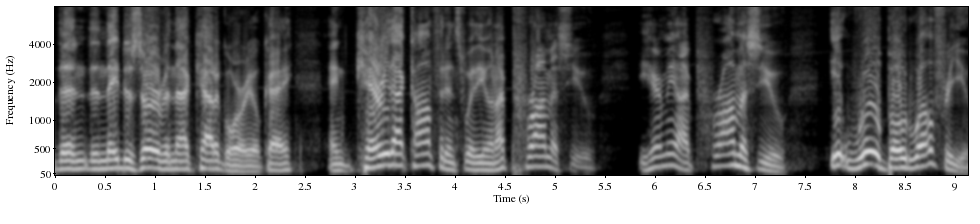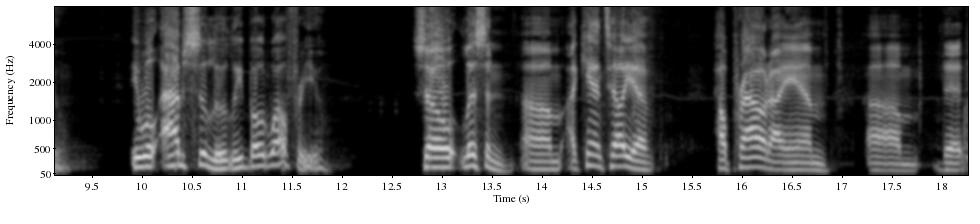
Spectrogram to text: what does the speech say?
than, than they deserve in that category, okay? And carry that confidence with you. And I promise you, you hear me? I promise you, it will bode well for you. It will absolutely bode well for you. So, listen, um, I can't tell you how proud I am um, that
